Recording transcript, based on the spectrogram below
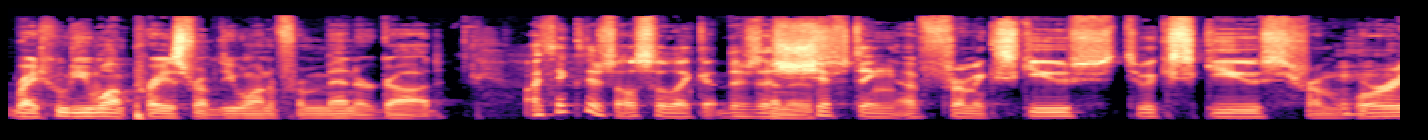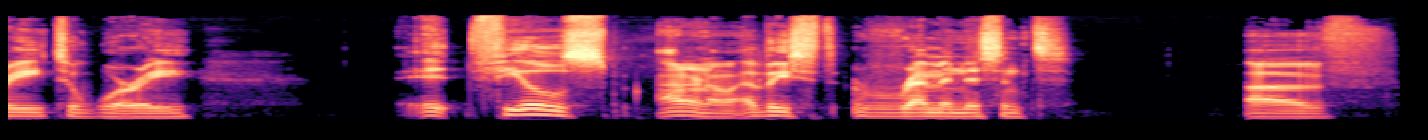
right? Who do you want praise from? Do you want it from men or God? I think there's also like a, there's a shifting of from excuse to excuse, from worry to worry. it feels I don't know, at least reminiscent of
